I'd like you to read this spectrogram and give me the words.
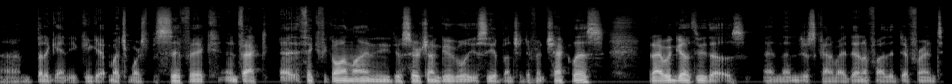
Um, but again, you can get much more specific. In fact, I think if you go online and you do a search on Google, you see a bunch of different checklists. And I would go through those and then just kind of identify the different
